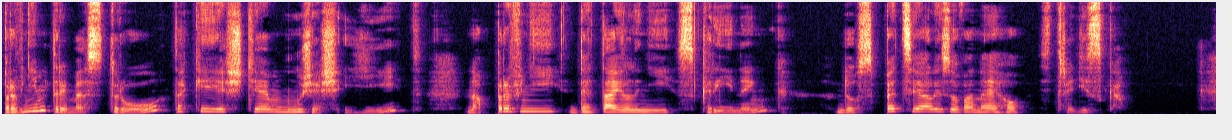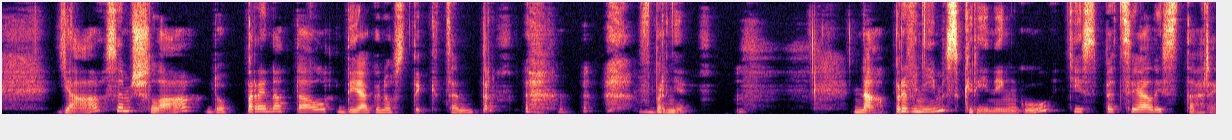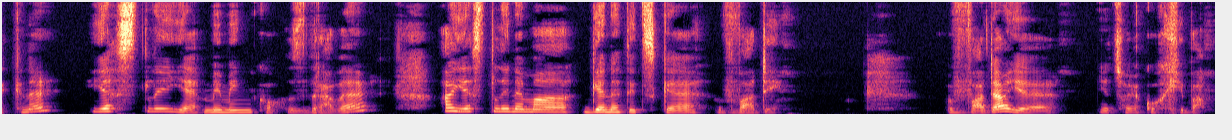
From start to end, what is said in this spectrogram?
prvním trimestru taky ještě můžeš jít na první detailní screening do specializovaného střediska. Já jsem šla do Prenatal Diagnostic Center v Brně. Na prvním screeningu ti specialista řekne, jestli je miminko zdravé a jestli nemá genetické vady. Vada je něco jako chyba.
